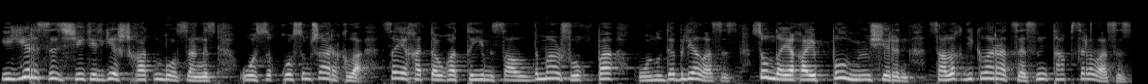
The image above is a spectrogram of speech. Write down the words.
Егер сіз шетелге шығатын болсаңыз, осы қосымша арқылы саяхаттауға тыйым салынды ма, жоқ па, оны да біле аласыз. Сондай-ақ айыппұл мөлшерін салық декларациясын тапсыра аласыз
